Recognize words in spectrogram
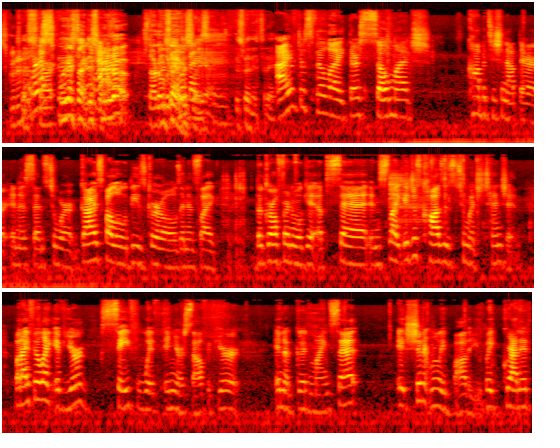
Screwed it up. We're start. We're gonna start this Screwed it up. Start over start there. this way. Everybody's Yeah. screwed. This way. This today. I just feel like there's so much competition out there in a sense to where guys follow these girls and it's like the girlfriend will get upset and it's like it just causes too much tension. But I feel like if you're safe within yourself, if you're in a good mindset, it shouldn't really bother you. But granted,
